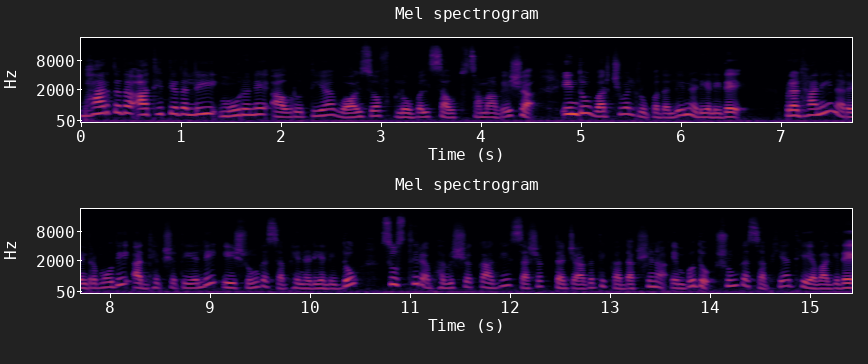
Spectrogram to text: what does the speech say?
ಭಾರತದ ಆತಿಥ್ಯದಲ್ಲಿ ಮೂರನೇ ಆವೃತ್ತಿಯ ವಾಯ್ಸ್ ಆಫ್ ಗ್ಲೋಬಲ್ ಸೌತ್ ಸಮಾವೇಶ ಇಂದು ವರ್ಚುವಲ್ ರೂಪದಲ್ಲಿ ನಡೆಯಲಿದೆ. ಪ್ರಧಾನಿ ನರೇಂದ್ರ ಮೋದಿ ಅಧ್ಯಕ್ಷತೆಯಲ್ಲಿ ಈ ಶೃಂಗಸಭೆ ನಡೆಯಲಿದ್ದು, ಸುಸ್ಥಿರ ಭವಿಷ್ಯಕ್ಕಾಗಿ ಸಶಕ್ತ ಜಾಗತಿಕ ದಕ್ಷಿಣ ಎಂಬುದು ಶೃಂಗಸಭೆಯ ಧ್ಯೇಯವಾಗಿದೆ.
